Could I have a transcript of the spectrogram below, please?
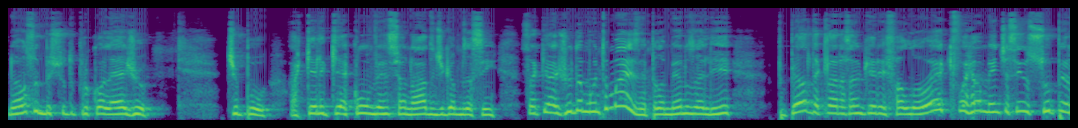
Não é um substituto para o colégio tipo, aquele que é convencionado, digamos assim. Só que ajuda muito mais, né? Pelo menos ali pela declaração que ele falou, é que foi realmente assim um super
